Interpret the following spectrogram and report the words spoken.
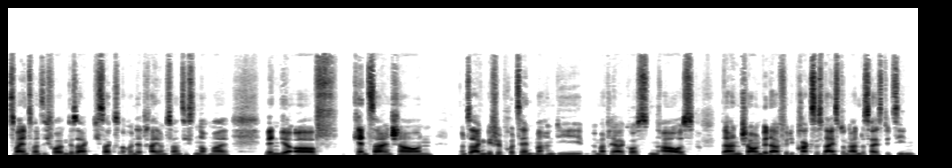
22 Folgen gesagt, ich sage es auch in der 23. nochmal, wenn wir auf Kennzahlen schauen, und sagen, wie viel Prozent machen die Materialkosten aus. Dann schauen wir dafür die Praxisleistung an. Das heißt, wir ziehen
